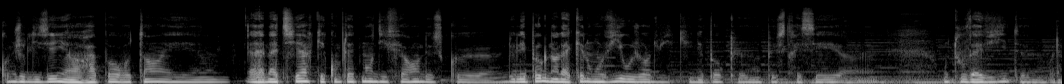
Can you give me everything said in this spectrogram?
comme je le disais, il y a un rapport au temps et euh, à la matière qui est complètement différent de, ce que, de l'époque dans laquelle on vit aujourd'hui, qui est une époque euh, un peu stressée, où tout va vite. voilà.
